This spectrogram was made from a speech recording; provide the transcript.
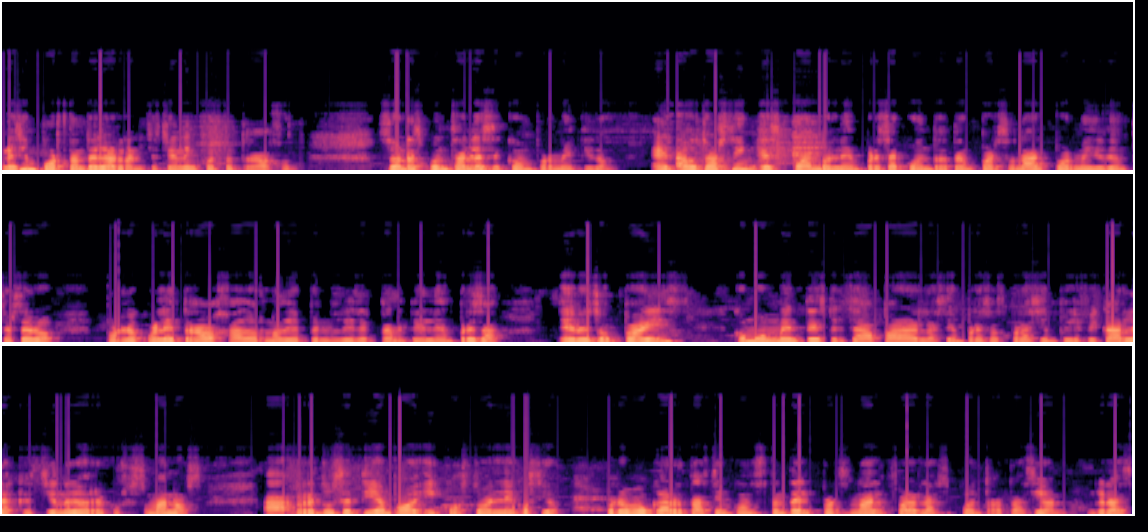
Es importante la organización en cuanto a trabajos. Son responsables y comprometidos. El outsourcing es cuando la empresa contrata un personal por medio de un tercero, por lo cual el trabajador no depende directamente de la empresa. En nuestro país comúnmente es utilizada para las empresas para simplificar la gestión de los recursos humanos. A. Reduce tiempo y costo del negocio. Provoca rotación constante del personal para la subcontratación. Gracias.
